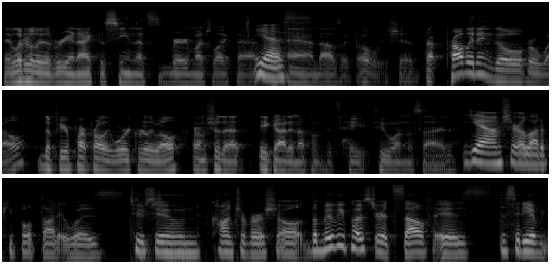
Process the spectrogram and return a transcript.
They literally reenact a scene that's very much like that. Yes. And I was like, holy shit. That probably didn't go over well. The fear part probably worked really well, but I'm sure that it got enough of its hate too on the side. Yeah, I'm sure a lot of people thought it was too, Too soon, controversial. The movie poster itself is the city of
